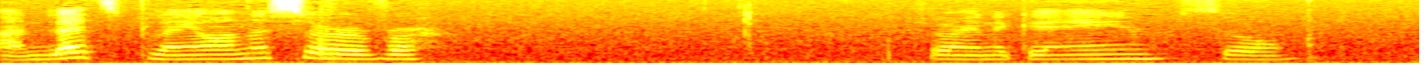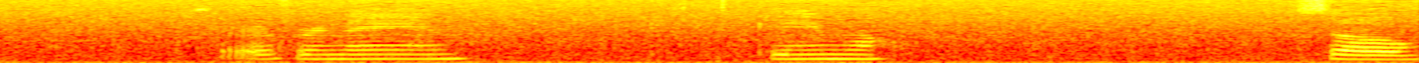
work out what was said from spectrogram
And let's play on a server. Join a game. So server name. Game. So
